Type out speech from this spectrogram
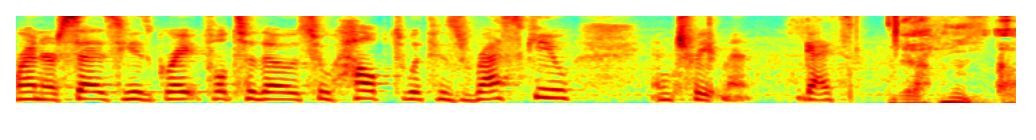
Renner says he is grateful to those who helped with his rescue and treatment. Guys. Yeah, uh,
